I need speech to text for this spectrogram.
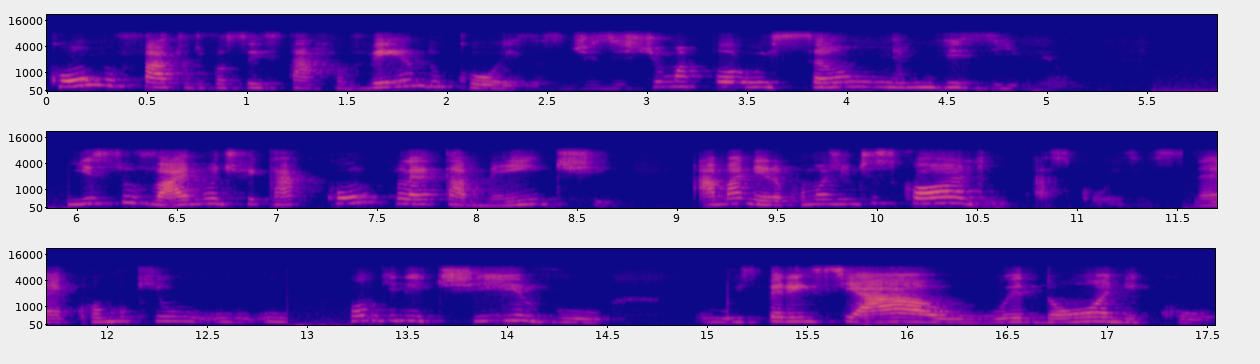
com o fato de você estar vendo coisas, de existir uma poluição invisível, isso vai modificar completamente a maneira como a gente escolhe as coisas, né? Como que o, o, o cognitivo, o experiencial, o hedônico,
